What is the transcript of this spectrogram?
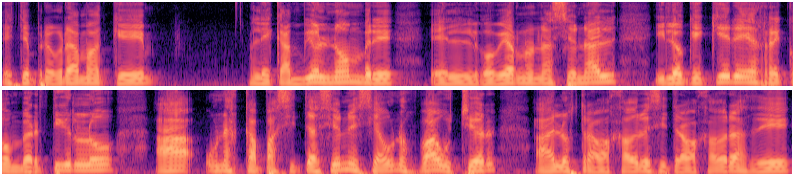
este programa que le cambió el nombre el gobierno nacional y lo que quiere es reconvertirlo a unas capacitaciones y a unos vouchers a los trabajadores y trabajadoras de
